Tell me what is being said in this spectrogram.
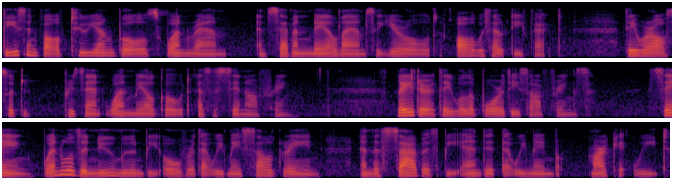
These involved two young bulls, one ram, and seven male lambs a year old, all without defect. They were also to present one male goat as a sin offering. Later they will abhor these offerings, saying, When will the new moon be over that we may sell grain and the Sabbath be ended that we may market wheat.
